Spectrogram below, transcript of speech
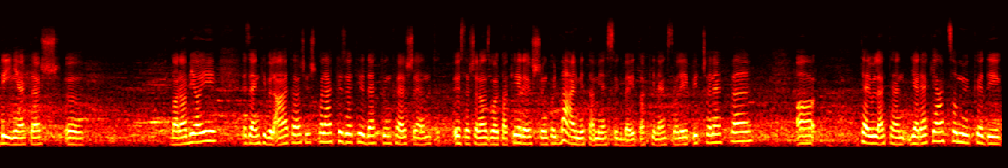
díjnyertes darabjai. Ezen kívül általános iskolák között hirdettünk versenyt. Összesen az volt a kérésünk, hogy bármit, ami eszükbe jut, akinek szól, építsenek fel. A területen gyerekjátszó működik,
